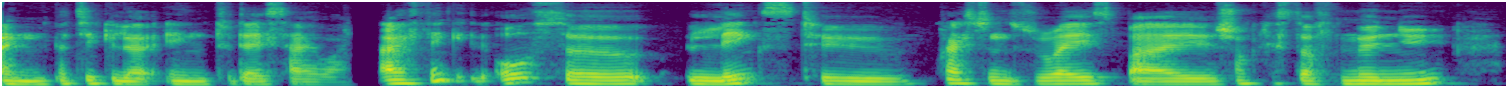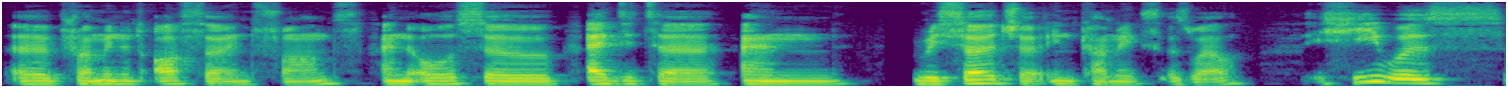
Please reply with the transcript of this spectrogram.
and in particular in today's Taiwan. I think it also links to questions raised by Jean Christophe Menu, a prominent author in France, and also editor and researcher in comics as well. He was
